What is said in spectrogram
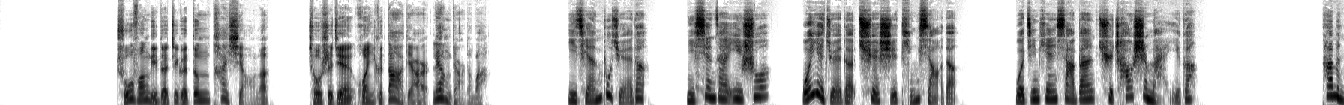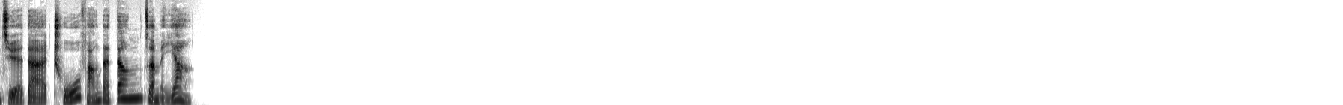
厨房里的这个灯太小了，抽时间换一个大点儿、亮点儿的吧。以前不觉得，你现在一说，我也觉得确实挺小的。我今天下班去超市买一个。他们觉得厨房的灯怎么样？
